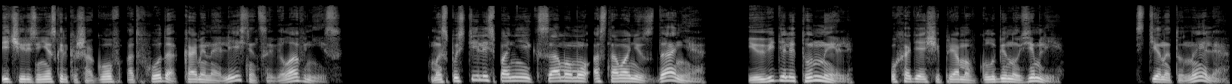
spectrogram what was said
и через несколько шагов от входа каменная лестница вела вниз. Мы спустились по ней к самому основанию здания и увидели туннель, уходящий прямо в глубину земли. Стены туннеля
